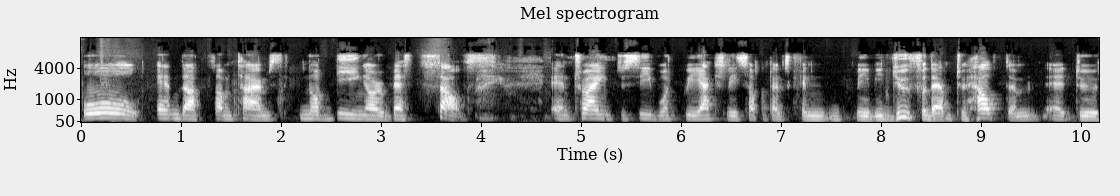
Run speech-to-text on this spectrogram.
all end up sometimes not being our best selves. And trying to see what we actually sometimes can maybe do for them to help them, uh, to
